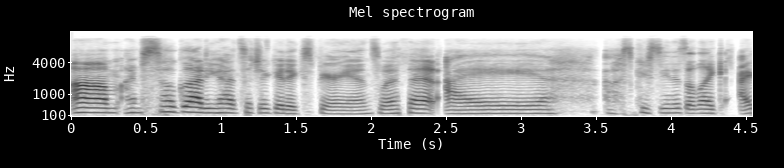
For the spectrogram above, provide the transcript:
Um, I'm so glad you had such a good experience with it. I, as Christina said, like, I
